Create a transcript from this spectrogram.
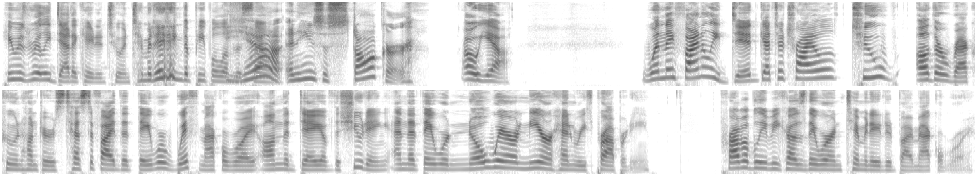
He was really dedicated to intimidating the people of the town. yeah, and he's a stalker. Oh, yeah. When they finally did get to trial, two other raccoon hunters testified that they were with McElroy on the day of the shooting and that they were nowhere near Henry's property, probably because they were intimidated by McElroy.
